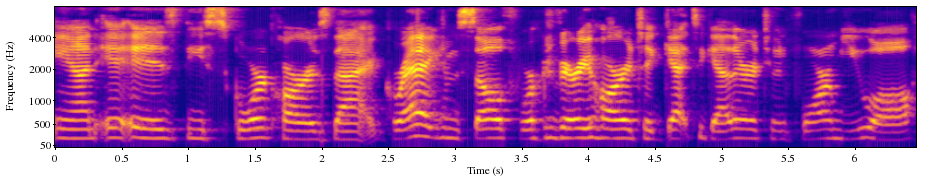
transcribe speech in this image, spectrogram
And it is the scorecards that Greg himself worked very hard to get together to inform you all.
